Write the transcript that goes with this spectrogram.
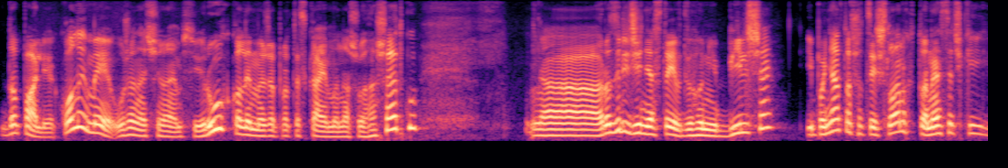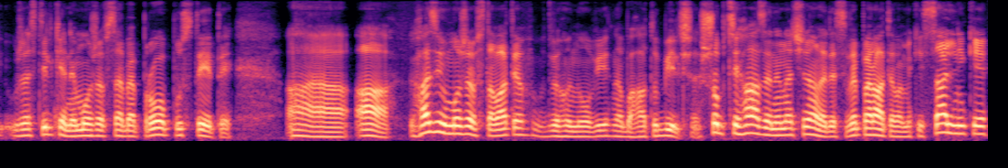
допалює. Коли ми вже починаємо свій рух, коли ми вже протискаємо нашу гашетку, розрідження стає в двигуні більше, і понятно, що цей шланг тонесечкий вже стільки не може в себе пропустити. А, а газів може вставати в двигунові набагато більше. Щоб ці гази не починали десь випирати вам якісь сальники,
